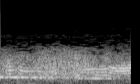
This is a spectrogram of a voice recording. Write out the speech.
Thank you.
